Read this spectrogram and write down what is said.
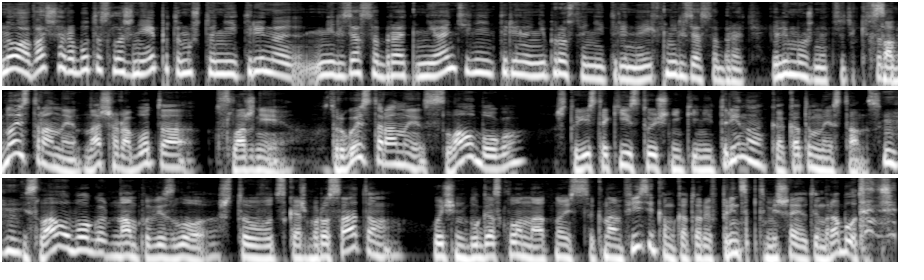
Ну, а ваша работа сложнее, потому что нейтрино нельзя собрать ни антинейтрино, ни просто нейтрино. Их нельзя собрать. Или можно все-таки С собрать? одной стороны, наша работа сложнее. С другой стороны, слава богу, что есть такие источники нейтрино, как атомные станции. Мгм. И слава богу, нам повезло, что вот, скажем, Росатом очень благосклонно относится к нам, физикам, которые, в принципе, мешают им работать,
